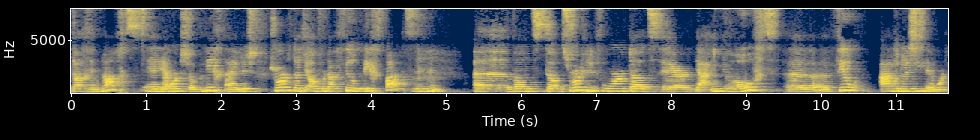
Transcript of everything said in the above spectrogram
dag en nacht. En Ja. daar hoort dus ook licht bij. Dus zorg dat je overdag veel licht pakt. Eh, want dan zorg je ervoor dat er ja, in je hoofd veel adenosine wordt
